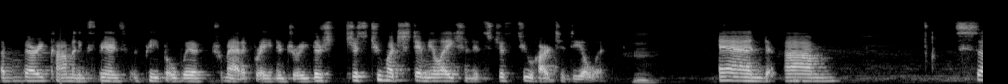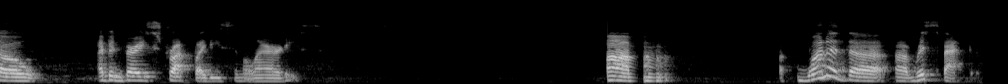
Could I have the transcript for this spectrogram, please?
a very common experience with people with traumatic brain injury. There's just too much stimulation. It's just too hard to deal with. Hmm. And um, so I've been very struck by these similarities. Um, one of the uh, risk factors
